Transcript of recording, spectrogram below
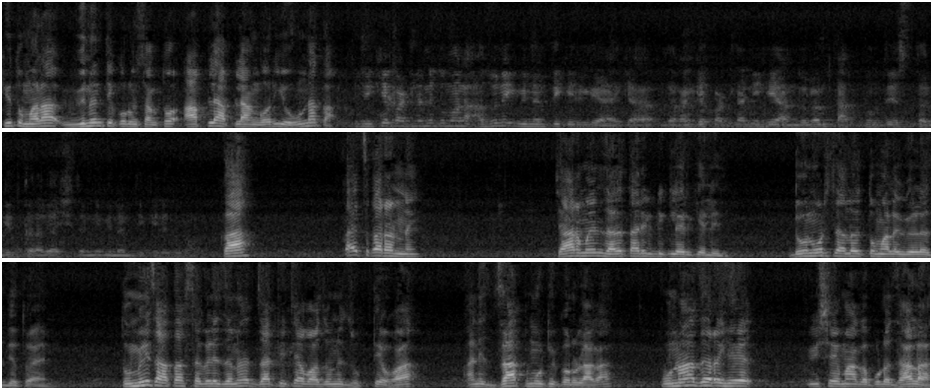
ही तुम्हाला विनंती करून सांगतो आपल्या आपल्या अंगावर येऊ नका. विखे पाटलांनी तुम्हाला अजून एक विनंती केलेली आहे की जरांगे पाटलांनी हे आंदोलन तात्पुरते स्थगित करावे अशी त्यांनी विनंती केली तुम्हाला. का? काहीच कारण नाही. चार महिने झाले तारीख डिक्लेअर केलेली. दोन वर्ष झालं तुम्हाला वेळच देतोय आम्ही. तुम्हीच आता सगळेजण जातीच्या बाजूने झुकते व्हा आणि जात मोठी करू लागा. पुन्हा जर हे विषय मागं पुढं झाला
